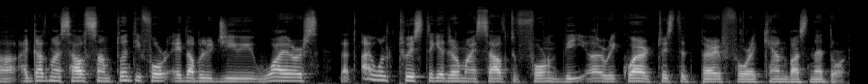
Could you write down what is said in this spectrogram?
uh, I got myself some 24 AWG wires that I will twist together myself to form the uh, required twisted pair for a CAN bus network.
